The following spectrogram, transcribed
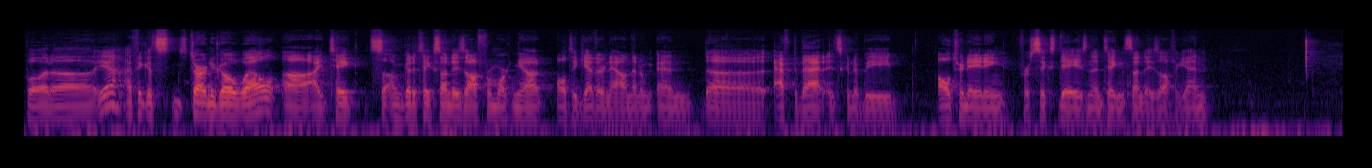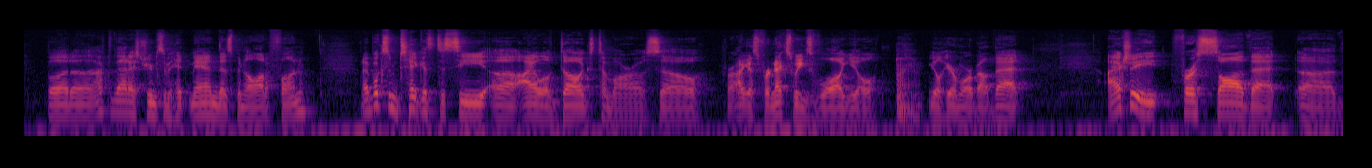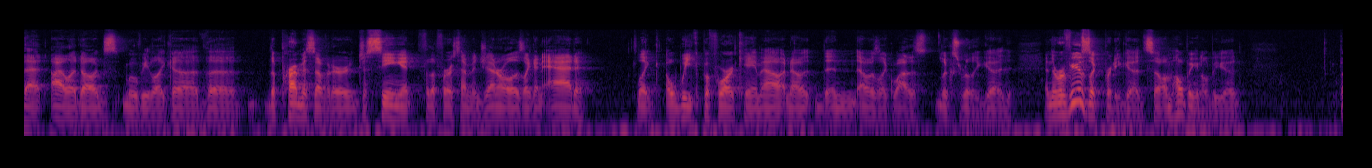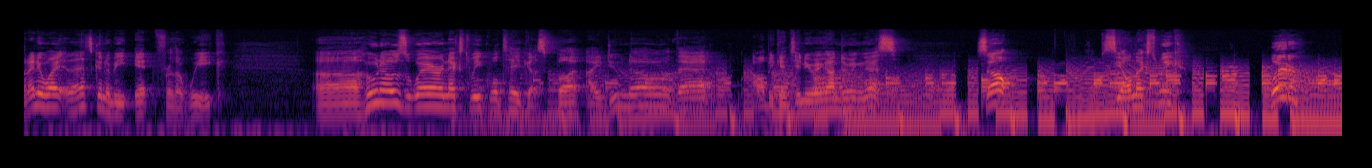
But uh, yeah, I think it's starting to go well. Uh, I take so I'm gonna take Sundays off from working out altogether now, and then I'm, and uh, after that, it's gonna be alternating for six days, and then taking Sundays off again. But uh, after that, I streamed some Hitman. That's been a lot of fun. And I booked some tickets to see Isle of Dogs tomorrow. So for I guess for next week's vlog, you'll you'll hear more about that. I actually first saw that uh, that Isle of Dogs movie, like uh, the the premise of it, or just seeing it for the first time in general, is like an ad, like a week before it came out, and I, and I was like, wow, this looks really good, and the reviews look pretty good, so I'm hoping it'll be good. But anyway, that's gonna be it for the week. Uh, who knows where next week will take us, but I do know that I'll be continuing on doing this. So, see y'all next week. Later!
